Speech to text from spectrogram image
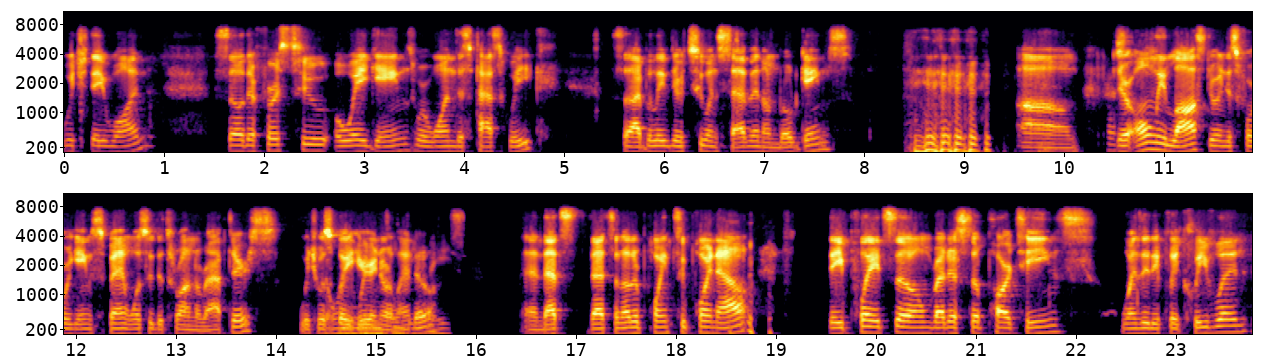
which they won. So their first two away games were won this past week. So I believe they're two and seven on road games. Um, their only loss during this four game span was to the Toronto Raptors, which was played here in winning team they Orlando. And that's that's another point to point out. they played some rather subpar teams. Wednesday they played Cleveland,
